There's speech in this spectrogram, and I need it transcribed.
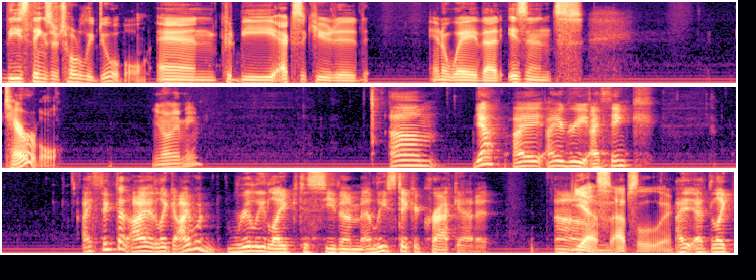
These things are totally doable and could be executed in a way that isn't terrible. You know what I mean? Um, yeah, I I agree. I think I think that I like I would really like to see them at least take a crack at it. Um, yes, absolutely. I, I like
